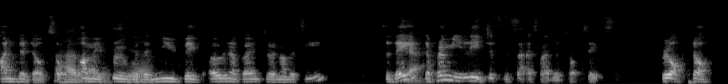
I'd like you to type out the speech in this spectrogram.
underdog sort of coming through with a new big owner going to another team. So they, Yeah. the Premier League, just to satisfy the top six, blocked off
